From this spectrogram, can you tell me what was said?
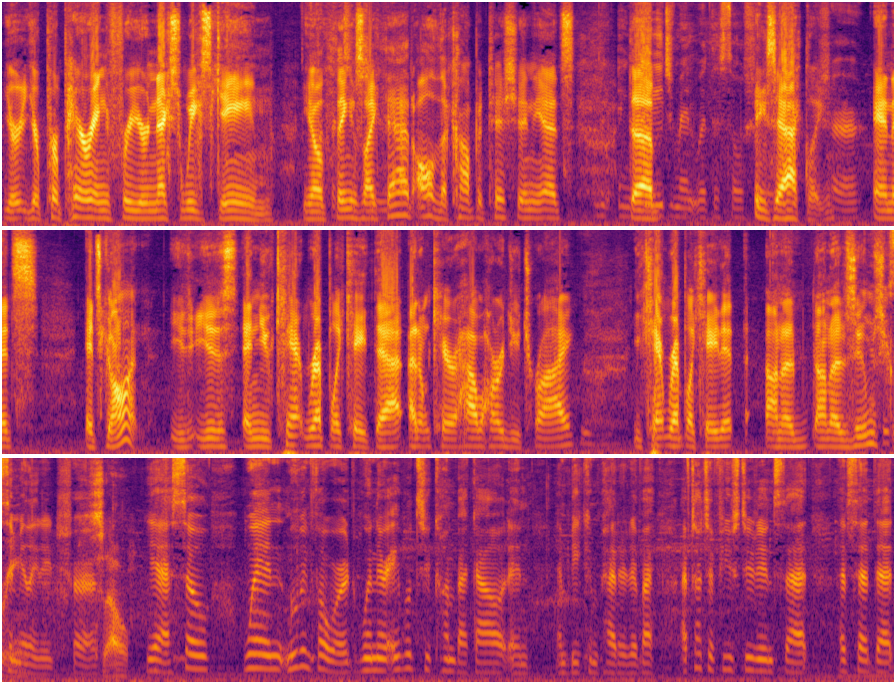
you're you're preparing for your next week's game you know things like that all the competition yeah it's the engagement with the social exactly. sure. and it's it's gone. You, you just and you can't replicate that. I don't care how hard you try. Mm-hmm. you can't replicate it on a on a zoom screen. simulated sure. So. Yeah so when moving forward when they're able to come back out and and be competitive I, i've talked to a few students that have said that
